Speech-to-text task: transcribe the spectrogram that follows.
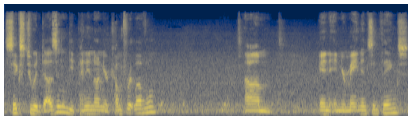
six to a dozen, depending on your comfort level, um, and and your maintenance and things.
